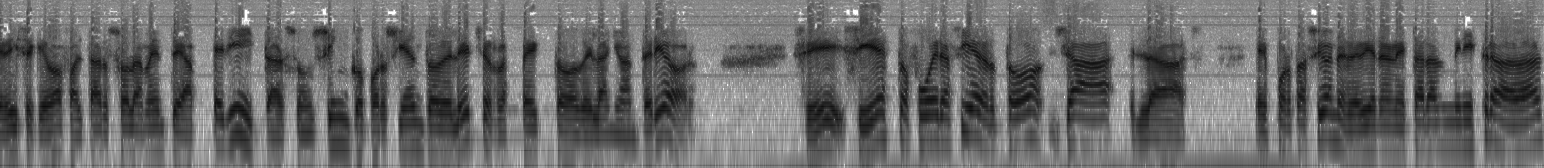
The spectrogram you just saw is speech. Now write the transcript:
que dice que va a faltar solamente a peritas un 5% de leche respecto del año anterior. Sí, si esto fuera cierto, ya las exportaciones debieran estar administradas,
